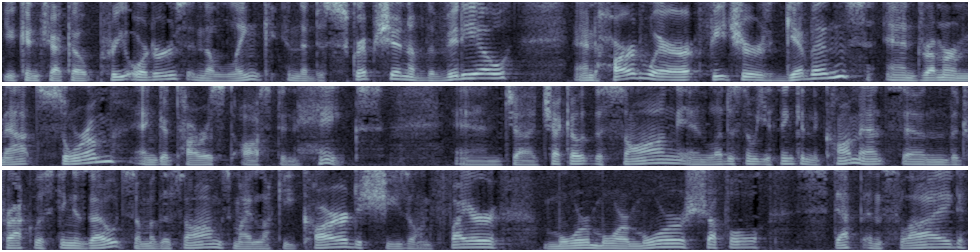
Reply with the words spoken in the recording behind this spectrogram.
You can check out pre orders in the link in the description of the video. And Hardware features Gibbons and drummer Matt Sorum and guitarist Austin Hanks. And uh, check out the song and let us know what you think in the comments. And the track listing is out. Some of the songs My Lucky Card, She's on Fire, More, More, More, Shuffle, Step and Slide,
